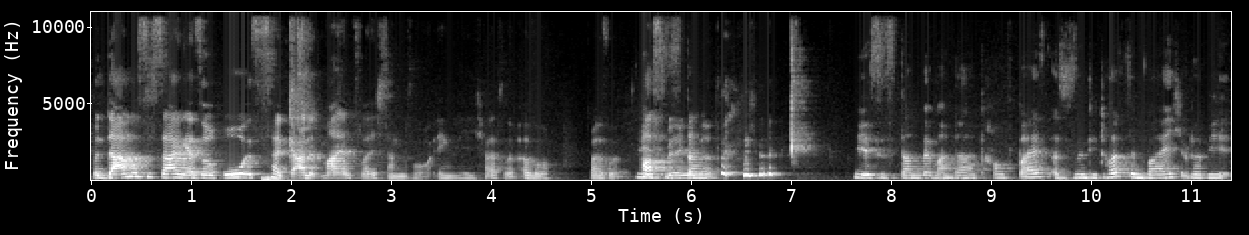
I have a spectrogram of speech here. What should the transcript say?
Und da muss ich sagen, also roh ist es halt gar nicht meins, weil ich dann so irgendwie, ich weiß nicht, also, weiß nicht, passt mir irgendwie nicht. Wie ist es dann, wenn man da drauf beißt? Also sind die trotzdem weich oder wie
